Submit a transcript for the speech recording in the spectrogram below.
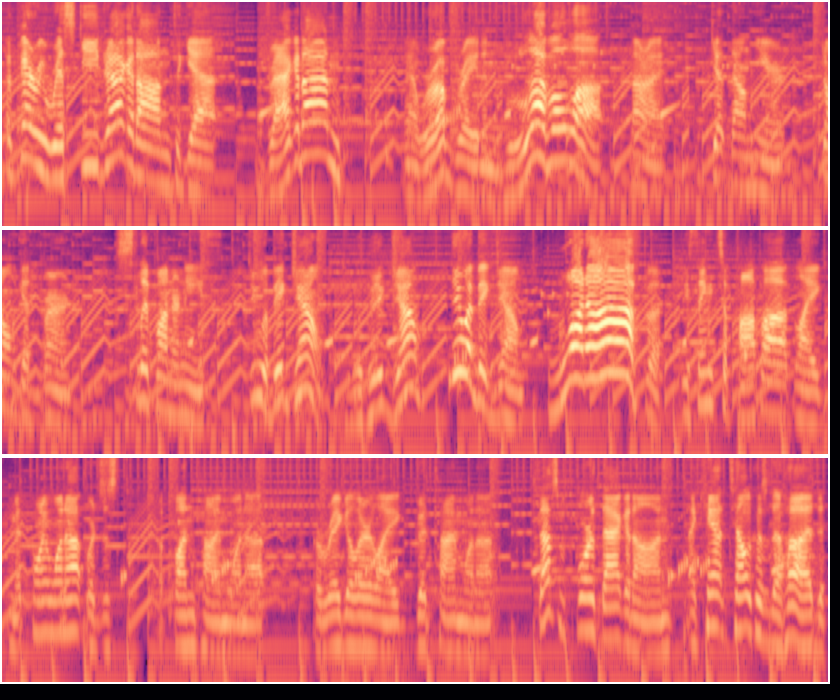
A very risky Dragodon to get. Dragodon? Yeah, we're upgrading. Level up! Alright, get down here. Don't get burned. Slip underneath. Do a big jump. Do a big jump. Do a big jump. One up! You think to pop up, like, midpoint one up, or just a fun time one up? A regular, like, good time one up? That's before Dagadon. I can't tell because of the HUD,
